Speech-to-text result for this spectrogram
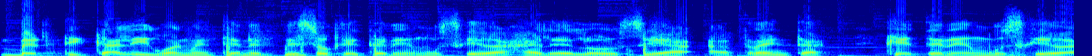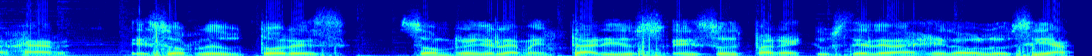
vertical igualmente en el piso que tenemos que bajar la velocidad a 30, que tenemos que bajar esos reductores son reglamentarios, eso es para que usted le baje la velocidad,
